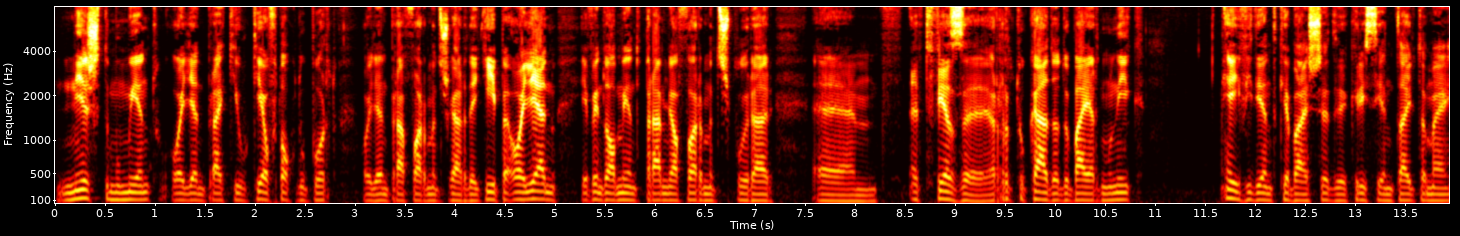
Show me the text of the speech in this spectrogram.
neste momento, olhando para aquilo que é o Futebol do Porto, olhando para a forma de jogar da equipa, olhando eventualmente para a melhor forma de explorar uh, a defesa retocada do Bayern de Munique, é evidente que a baixa de Cristiano Telho também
